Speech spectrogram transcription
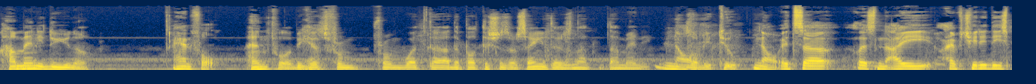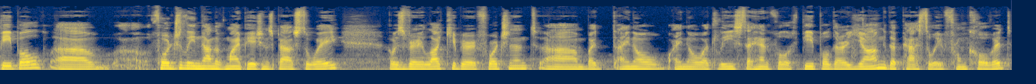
How many do you know? a handful. Handful, because from from what uh, the politicians are saying, there's not that many. No. There's only two. No, it's uh listen, I I've treated these people. Uh, fortunately, none of my patients passed away. I was very lucky, very fortunate. Um, but I know I know at least a handful of people that are young that passed away from COVID,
